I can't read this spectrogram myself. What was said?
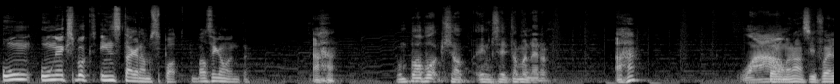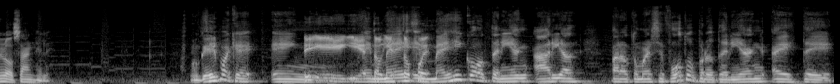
un, un Xbox Instagram spot, básicamente. Ajá, Un pop-up shop, en cierta manera. ajá. Wow. Por lo menos así fue en Los Ángeles. Sí, porque en, Sí, y- y en esto- y Me- esto fue- en México tenían áreas para tomarse fotos, pero tenían este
